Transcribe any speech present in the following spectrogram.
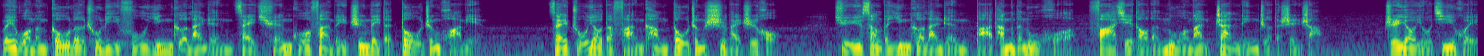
为我们勾勒出了一幅英格兰人在全国范围之内的斗争画面。在主要的反抗斗争失败之后，沮丧的英格兰人把他们的怒火发泄到了诺曼占领者的身上。只要有机会，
